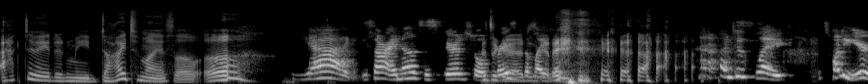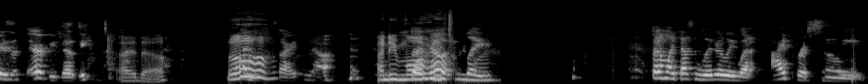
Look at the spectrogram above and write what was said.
activated me, die to myself. Ugh. yeah, sorry, I know it's a spiritual It's okay. phrase, I'm but like. I'm just like 20 years of therapy, Josie. I know. Oh, sorry, no. I need more. I no, it's 20 like- more. But I'm like, that's literally what I personally,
